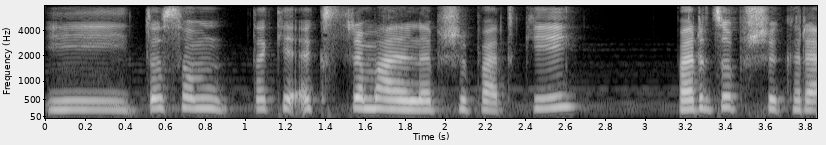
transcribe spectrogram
I to są takie ekstremalne przypadki, bardzo przykre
